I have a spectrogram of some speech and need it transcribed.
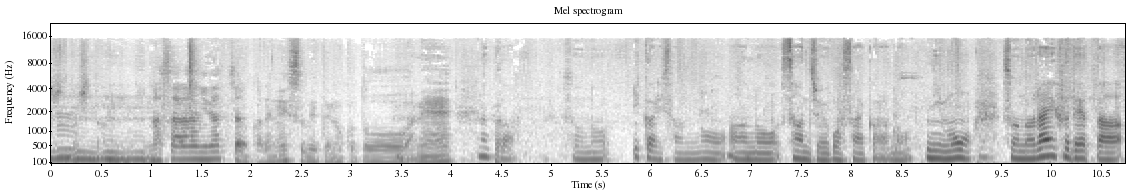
ちょっとした。今更になっちゃうからね、すべてのことはね。なんかその碇さんのあの35歳からのにもそのライフ出た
